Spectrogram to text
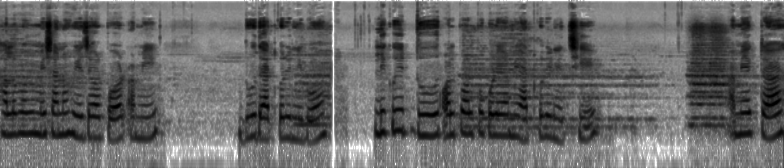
ভালোভাবে মেশানো হয়ে যাওয়ার পর আমি দুধ অ্যাড করে নিব। লিকুইড দুধ অল্প অল্প করে আমি অ্যাড করে নিচ্ছি। আমি একটা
